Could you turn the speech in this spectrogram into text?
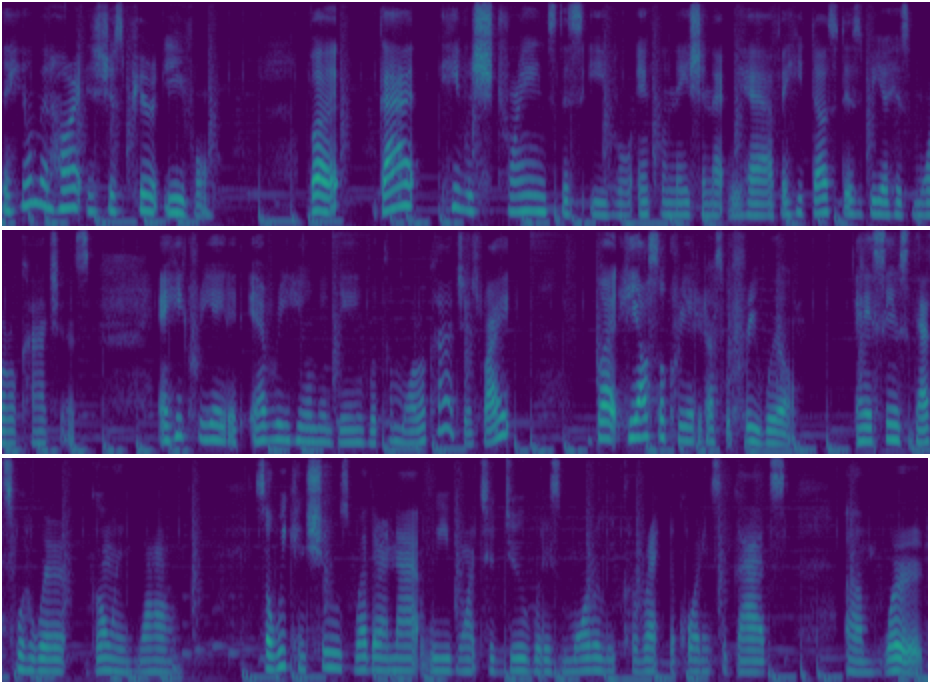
the human heart is just pure evil. But God he restrains this evil inclination that we have, and he does this via his moral conscience. And he created every human being with a moral conscience, right? But he also created us with free will. And it seems that's where we're going wrong. So we can choose whether or not we want to do what is morally correct according to God's um, word,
